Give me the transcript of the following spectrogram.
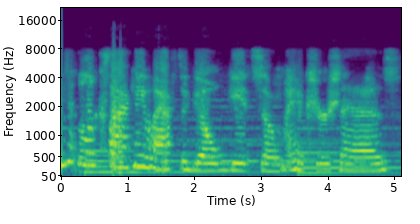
It looks like you have to go get some exercise.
